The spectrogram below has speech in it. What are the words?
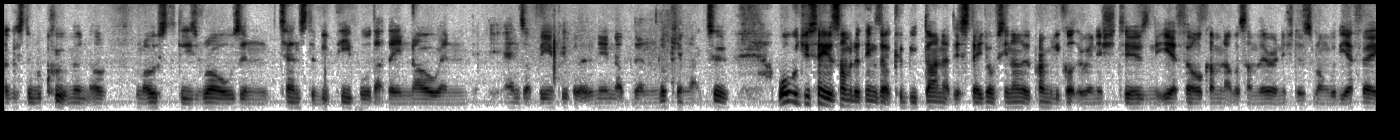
I guess, the recruitment of most of these roles, and tends to be people that they know and ends up being people that they end up then looking like too. What would you say is some of the things that could be done at this stage? Obviously, none of the Premier League got their initiatives, and the EFL coming up with some of their initiatives along with the FA.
